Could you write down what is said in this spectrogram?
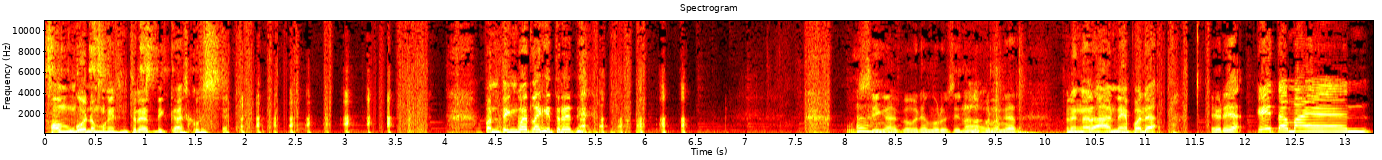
Om gue nemuin thread di kaskus. Penting banget lagi thread. Pusing aku udah ngurusin lu pendengar. Pendengar aneh pada. Ya udah ya. Kita main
